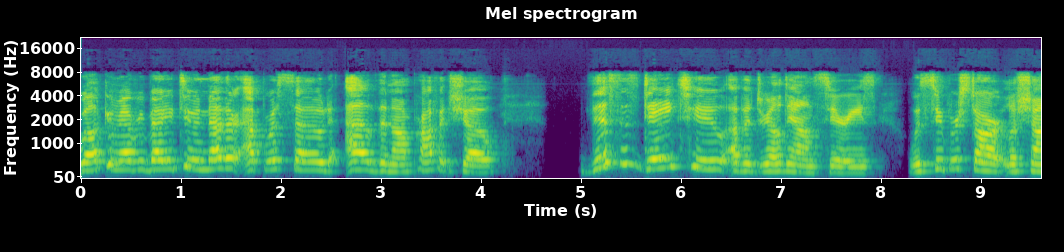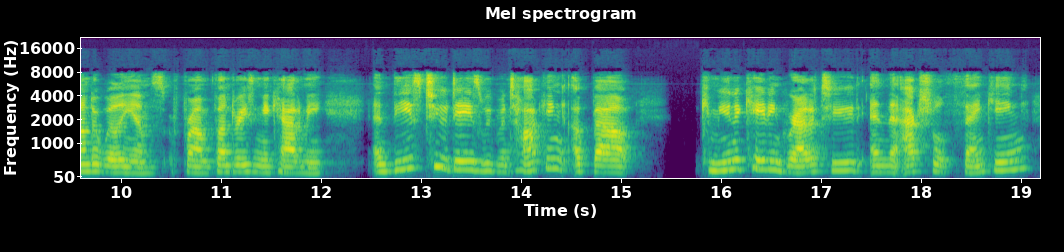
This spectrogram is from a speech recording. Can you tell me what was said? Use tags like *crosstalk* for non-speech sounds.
Welcome, everybody, to another episode of the Nonprofit Show. This is day two of a drill down series with superstar LaShonda Williams from Fundraising Academy. And these two days, we've been talking about communicating gratitude and the actual thanking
